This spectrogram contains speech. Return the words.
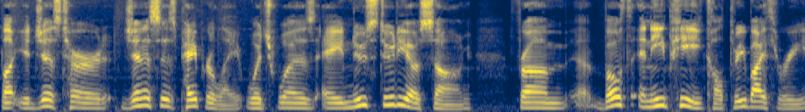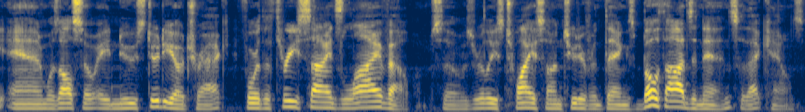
But you just heard Genesis Paperlate, which was a new studio song from uh, both an EP called 3x3 and was also a new studio track for the Three Sides live album. So it was released twice on two different things, both odds and ends, so that counts.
